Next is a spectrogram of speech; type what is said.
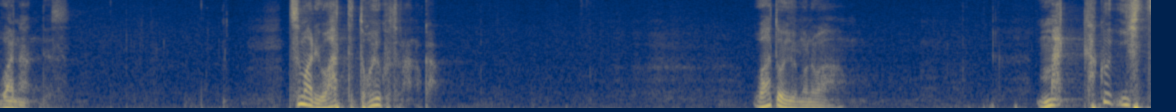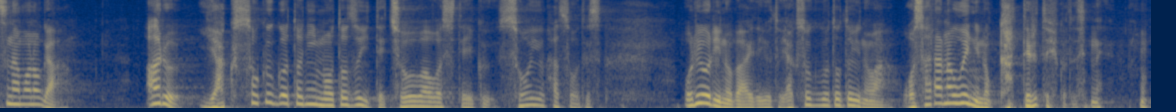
和なんです。つまり和ってどういうことなの？和というものは全く異質なものがある約束ごとに基づいて調和をしていくそういう発想です。お料理の場合でいうと約束事というのはお皿の上に乗っかってるということですね。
